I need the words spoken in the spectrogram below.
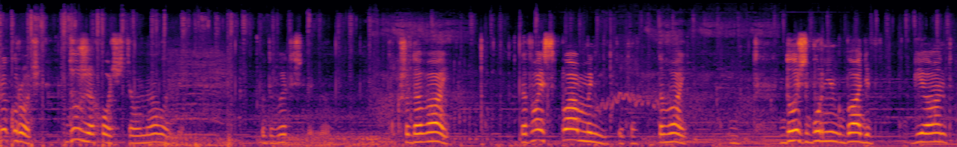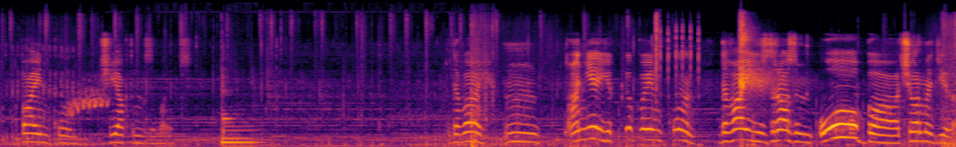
Ну, коротше, дуже хочеться оновлення. Подивитись на нього. Так що давай. Давай спам мені тут. Давай. Дощ Бурнінг Бадів, Гіант Пайнкон, чи як там називається. Давай. М, А ні, який Пайнкон. Давай зразу. Оба! Чорна діра.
